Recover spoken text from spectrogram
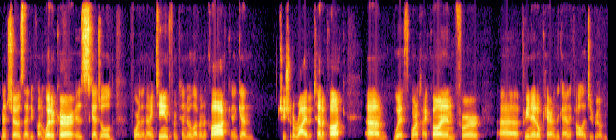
And it shows that Yvonne Whitaker is scheduled for the 19th from 10 to 11 o'clock. Again, she should arrive at 10 o'clock um, with Mordechai Cohen for uh, prenatal care in the gynecology room.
